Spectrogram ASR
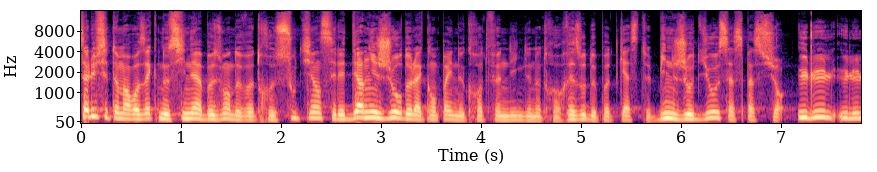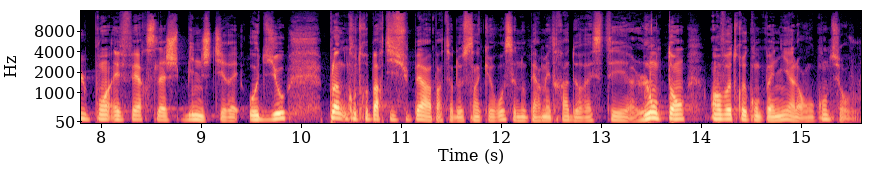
Salut, c'est Thomas Rozek. Nos ciné a besoin de votre soutien. C'est les derniers jours de la campagne de crowdfunding de notre réseau de podcast Binge Audio. Ça se passe sur ulule, ulule.fr slash binge-audio. Plein de contreparties super à partir de 5 euros. Ça nous permettra de rester longtemps en votre compagnie. Alors on compte sur vous.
